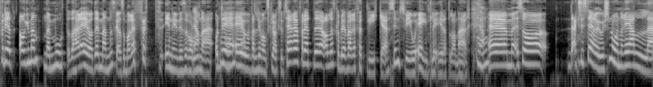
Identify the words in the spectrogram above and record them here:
fordi at Argumentene mot dette her er jo at det er mennesker som bare er født inn i disse rollene. Og det Mhm. er jo veldig vanskelig å akseptere, for alle skal bli, være født like, syns vi jo egentlig i dette landet her. Em, så det eksisterer jo ikke noen reelle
